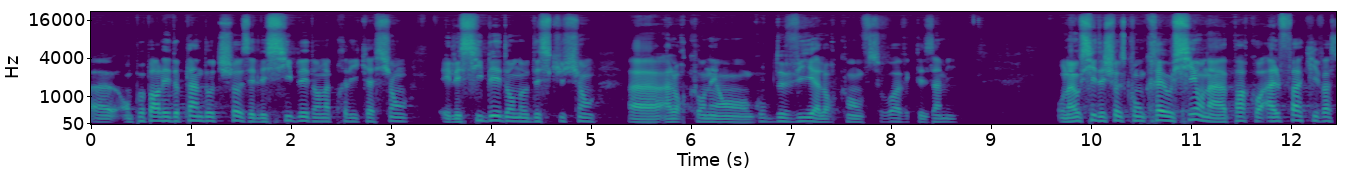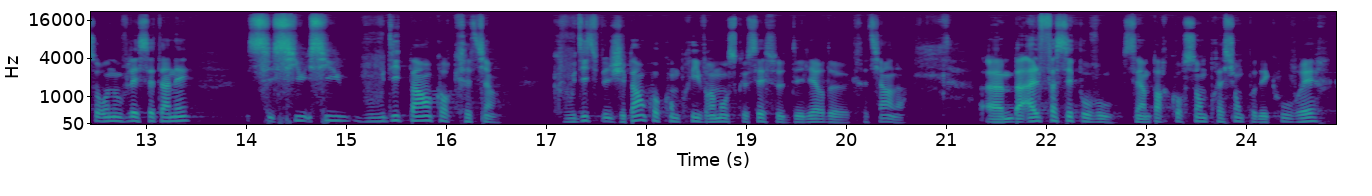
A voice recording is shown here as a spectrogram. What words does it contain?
on peut parler de plein d'autres choses et les cibler dans la prédication et les cibler dans nos discussions alors qu'on est en groupe de vie, alors qu'on se voit avec les amis. On a aussi des choses concrètes aussi. On a un parcours alpha qui va se renouveler cette année si, si, vous vous dites pas encore chrétien, que vous dites j'ai pas encore compris vraiment ce que c'est ce délire de chrétien là, euh, bah, Alpha c'est pour vous. C'est un parcours sans pression pour découvrir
